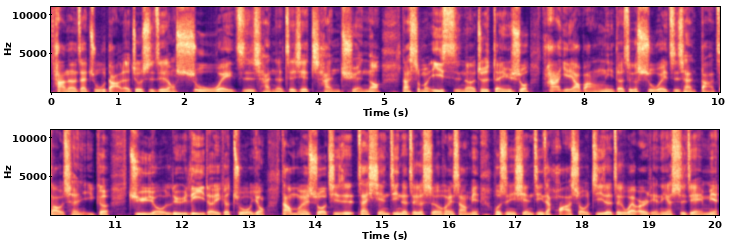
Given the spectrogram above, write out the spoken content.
它呢在主打的就是这种数位资产的这些产权哦，那什么意思？呢，就是等于说，他也要把你的这个数位资产打造成一个具有履历的一个作用。那我们会说，其实，在现今的这个社会上面，或是你现今在划手机的这个 Web 二点零的世界里面，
